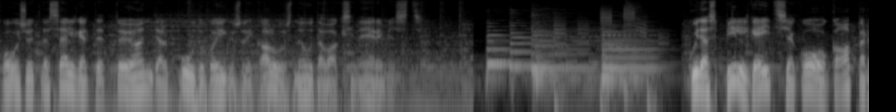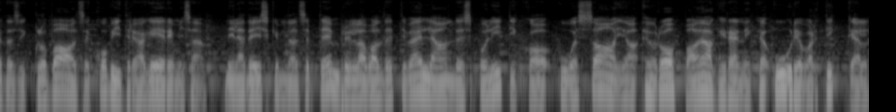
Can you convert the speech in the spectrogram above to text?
kohus ütles selgelt, et tööandjal puudub õiguslik alus nõuda vaktsineerimist kuidas Bill Gates ja Co kaaperdasid globaalse Covid reageerimise. neljateistkümnendal septembril avaldati väljaandes Politico USA ja Euroopa ajakirjanike uuriv artikkel,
